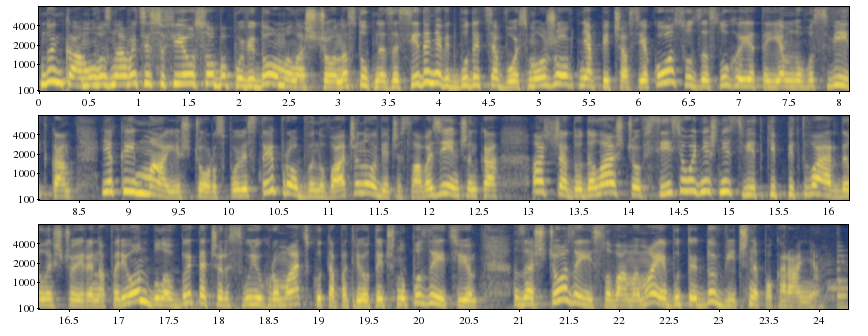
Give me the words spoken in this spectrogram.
Донька мовознавиці Софія Особа повідомила, що наступне засідання відбудеться 8 жовтня, під час якого суд заслухає таємного свідка, який має що розповісти про обвинуваченого В'ячеслава Зінченка. А ще додала, що всі сьогоднішні свідки підтвердили, що Ірина Фаріон була вбита через свою громадську та патріотичну позицію, за що, за її словами, має бути довічне покарання.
